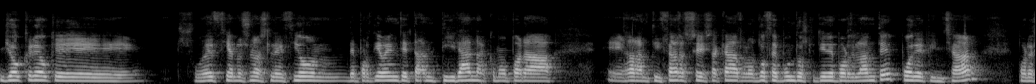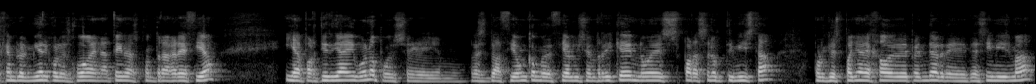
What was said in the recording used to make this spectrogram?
Yo creo que Suecia no es una selección deportivamente tan tirana como para eh, garantizarse sacar los 12 puntos que tiene por delante. Puede pinchar. Por ejemplo, el miércoles juega en Atenas contra Grecia. Y a partir de ahí, bueno, pues eh, la situación, como decía Luis Enrique, no es para ser optimista, porque España ha dejado de depender de, de sí misma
